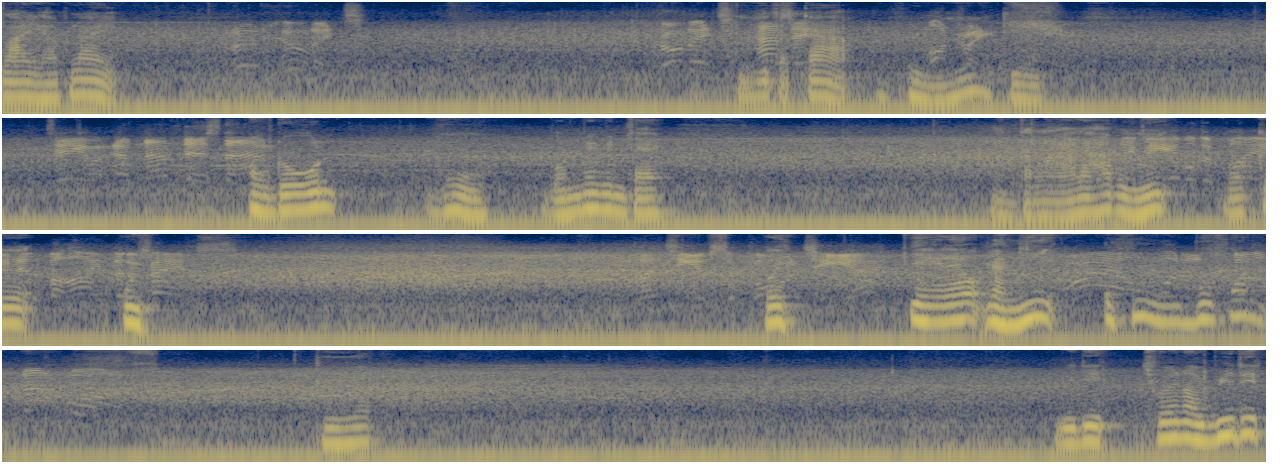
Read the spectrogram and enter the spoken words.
ไล่ครับไล่ทีตะก้าหืมเกียร์โอ้โดนโอ้หบอลไม่เป็นใจ อันตรายแล้วครับอย่างนี้วอลเกอร์ อุ้ย the fence. Plenty of เฮ้ยแย่แล้วอย่างนี้โอ้โหบูฟอนเกือบวิดิตช่วยหน่อยวิดิต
